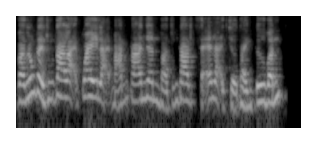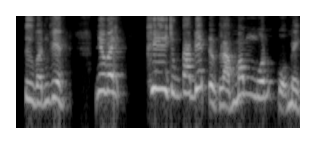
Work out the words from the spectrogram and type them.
Và lúc này chúng ta lại quay lại bán cá nhân và chúng ta sẽ lại trở thành tư vấn tư vấn viên. Như vậy, khi chúng ta biết được là mong muốn của mình,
